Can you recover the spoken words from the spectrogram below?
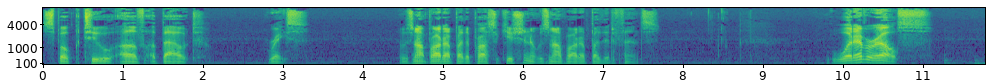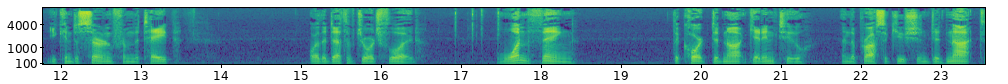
spoke to of about race. It was not brought up by the prosecution, it was not brought up by the defense. Whatever else you can discern from the tape or the death of George Floyd, one thing the court did not get into and the prosecution did not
